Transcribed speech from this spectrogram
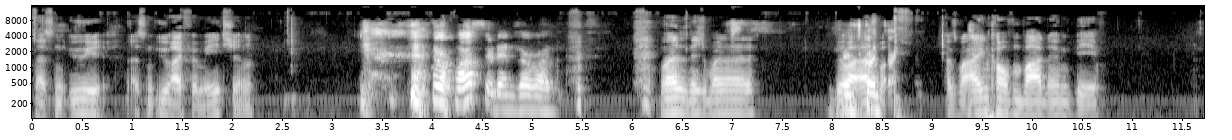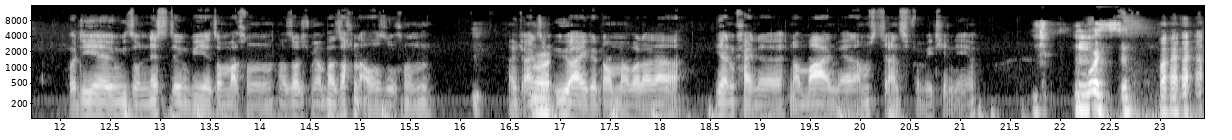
Das ist ein Ü, das ist ein Ü-Ei für Mädchen. Warum hast du denn sowas? Weiß nicht, meine. Wir als wir einkaufen waren irgendwie. Wollte die irgendwie so ein Nest irgendwie so machen. Da sollte ich mir ein paar Sachen aussuchen. Habe ich eins so ein Ü-Ei genommen, aber da, da die hatten keine normalen mehr. Da musste ich eins für Mädchen nehmen. Musste.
